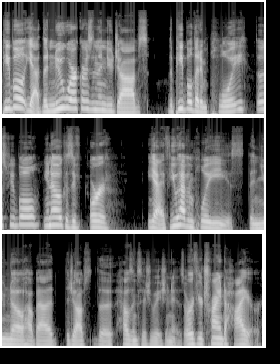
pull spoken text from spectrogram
people. Yeah, the new workers and the new jobs, the people that employ those people. You know, because if or yeah, if you have employees, then you know how bad the jobs, the housing situation is, or if you're trying to hire.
